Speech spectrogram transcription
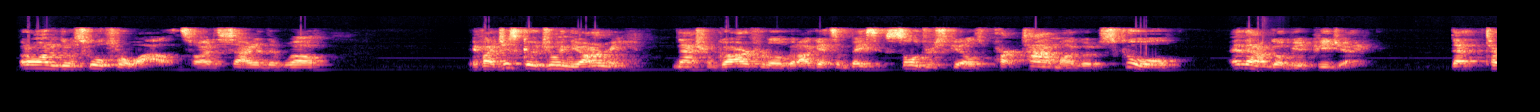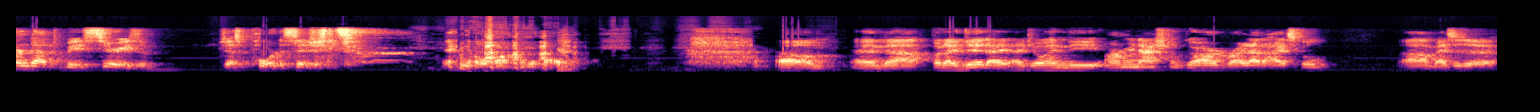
but I wanted to go to school for a while. And so I decided that, well, if I just go join the Army, National Guard for a little bit, I'll get some basic soldier skills part time while I go to school, and then I'll go be a PJ. That turned out to be a series of just poor decisions. in the long um, and uh, but I did. I, I joined the Army National Guard right out of high school um, as a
